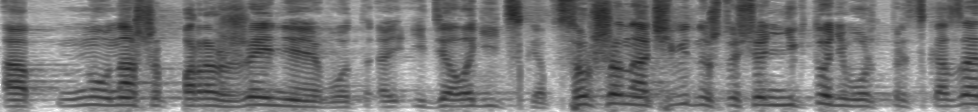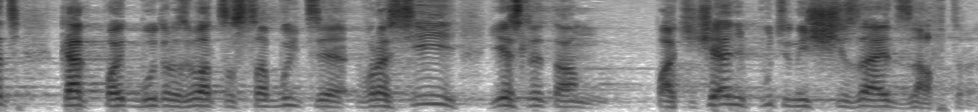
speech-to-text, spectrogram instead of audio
а, ну, наше поражение вот, э, идеологическое. Совершенно очевидно, что сегодня никто не может предсказать, как будут развиваться события в России, если там по Чечне Путин исчезает завтра.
